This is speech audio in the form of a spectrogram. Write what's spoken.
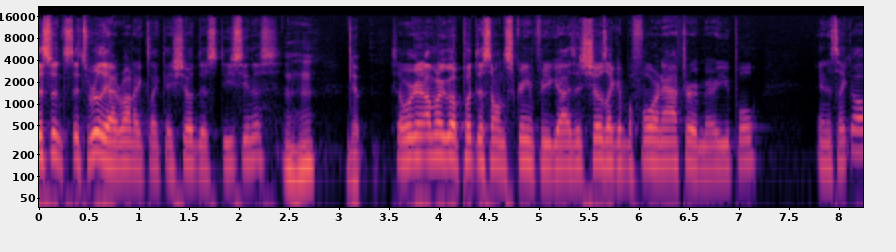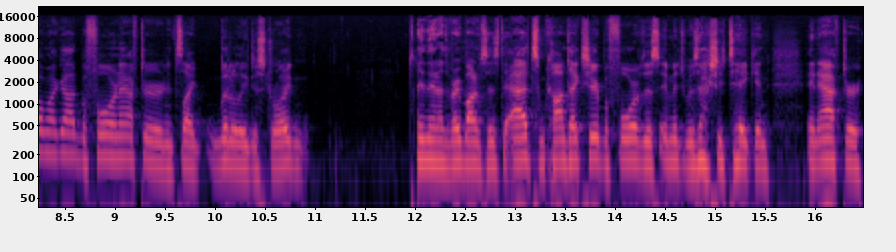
This one's it's really ironic. Like they showed this. Do you see this? Mm-hmm. Yep. So we're gonna I'm gonna go put this on screen for you guys. It shows like a before and after of Mariupol, and it's like oh my god before and after, and it's like literally destroyed. And then at the very bottom it says to add some context here, before this image was actually taken, and after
